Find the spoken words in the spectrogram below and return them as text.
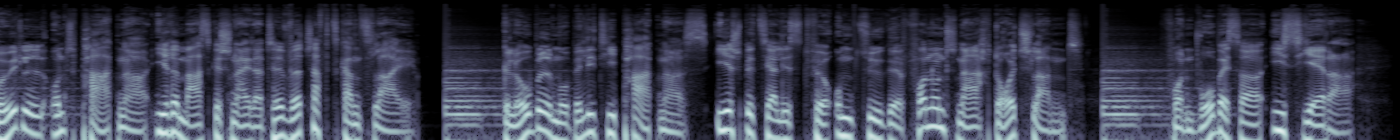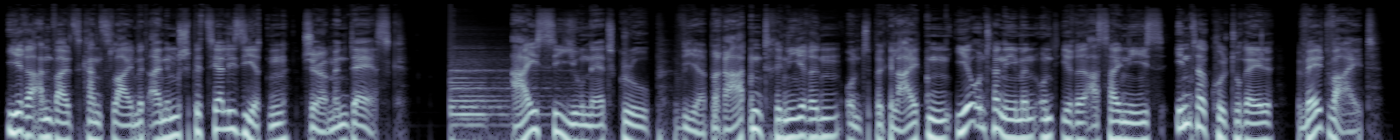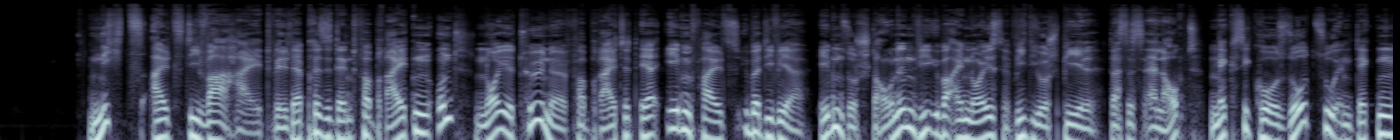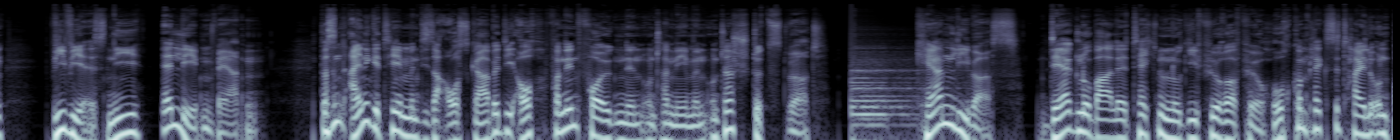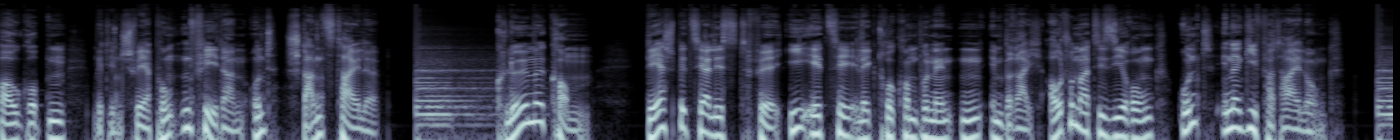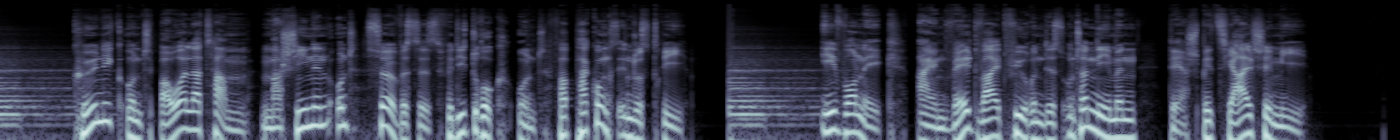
Rödel und Partner, Ihre maßgeschneiderte Wirtschaftskanzlei. Global Mobility Partners, Ihr Spezialist für Umzüge von und nach Deutschland. Von Wobesser Isiera, Ihre Anwaltskanzlei mit einem spezialisierten German Desk. ICUNET Group. Wir beraten, trainieren und begleiten Ihr Unternehmen und Ihre Assignees interkulturell weltweit. Nichts als die Wahrheit will der Präsident verbreiten und neue Töne verbreitet er ebenfalls, über die wir ebenso staunen wie über ein neues Videospiel, das es erlaubt, Mexiko so zu entdecken, wie wir es nie erleben werden. Das sind einige Themen in dieser Ausgabe, die auch von den folgenden Unternehmen unterstützt wird. Kernliebers, der globale Technologieführer für hochkomplexe Teile und Baugruppen mit den Schwerpunkten Federn und Standsteile. Klöme.com, der Spezialist für IEC-Elektrokomponenten im Bereich Automatisierung und Energieverteilung. König und Bauer Latam, Maschinen und Services für die Druck- und Verpackungsindustrie. Evonik, ein weltweit führendes Unternehmen der Spezialchemie.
